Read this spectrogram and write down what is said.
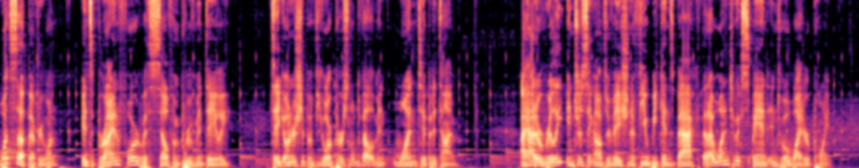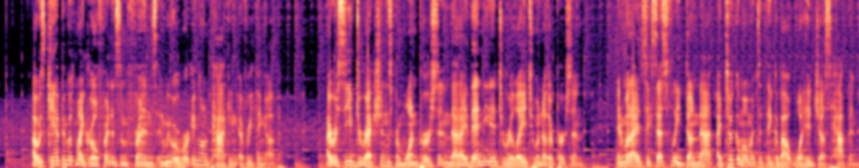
What's up, everyone? It's Brian Ford with Self Improvement Daily. Take ownership of your personal development one tip at a time. I had a really interesting observation a few weekends back that I wanted to expand into a wider point. I was camping with my girlfriend and some friends, and we were working on packing everything up. I received directions from one person that I then needed to relay to another person. And when I had successfully done that, I took a moment to think about what had just happened.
